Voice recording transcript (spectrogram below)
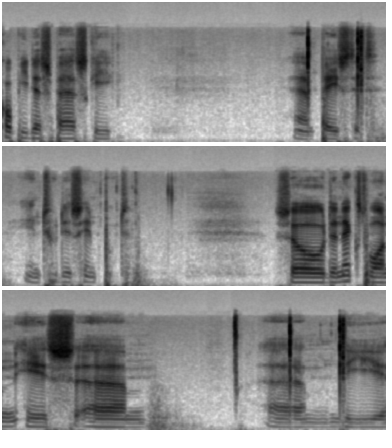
copy this passkey and paste it into this input. So the next one is um, um, the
